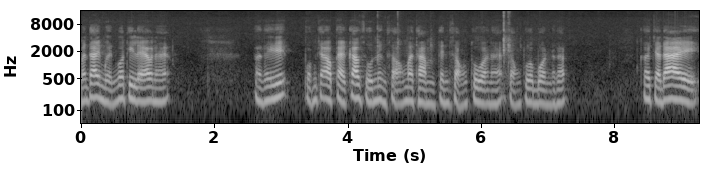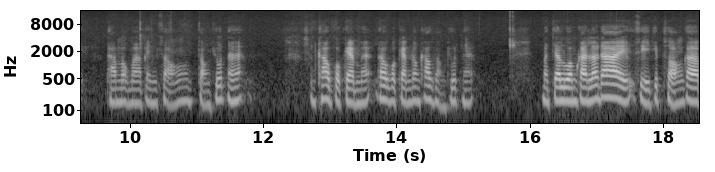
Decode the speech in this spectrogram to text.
มันได้เหมือนงวดที่แล้วนะฮะอันนี้ผมจะเอา 89012 มาทำเป็น 2 ตัวนะฮะสองตัวบนนะครับ ก็จะได้ทำออกมาเป็น2 2ชุดนะฮะมันเข้าโปรแกรมนะเข้าโปรแกรมต้องเข้า 2 ชุดนะมันจะรวมกันแล้วได้ 42 กับ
